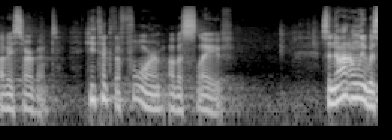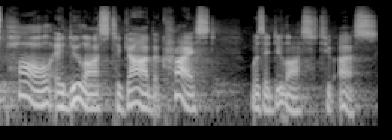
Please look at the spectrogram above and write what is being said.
of a servant, he took the form of a slave. So, not only was Paul a doulos to God, but Christ was a doulos to us.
